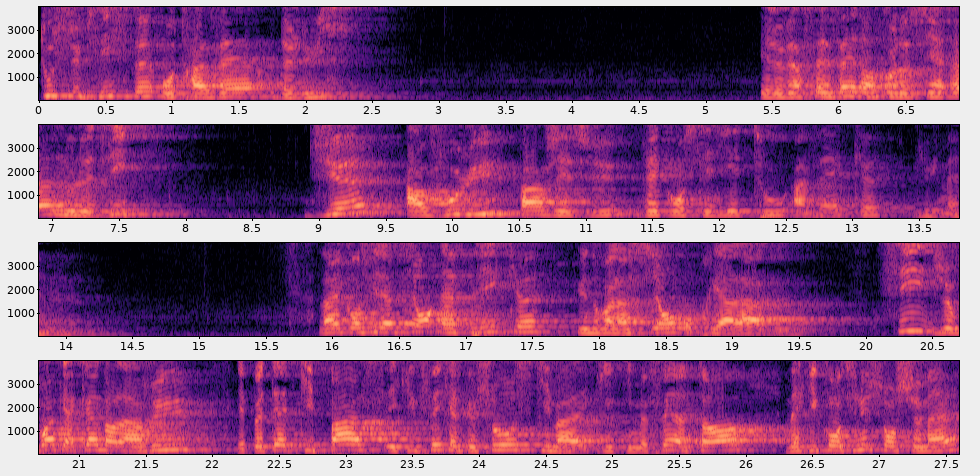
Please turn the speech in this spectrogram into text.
Tout subsiste au travers de lui. Et le verset 20 dans Colossiens 1 nous le dit. Dieu a voulu par Jésus réconcilier tout avec lui-même. La réconciliation implique une relation au préalable. Si je vois quelqu'un dans la rue et peut-être qui passe et qui fait quelque chose qui, qui, qui me fait un tort, mais qui continue son chemin,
